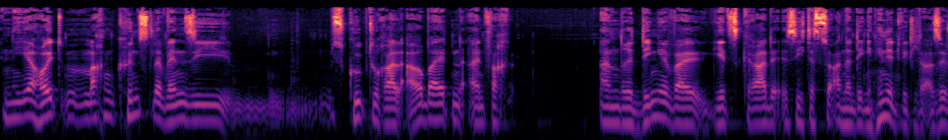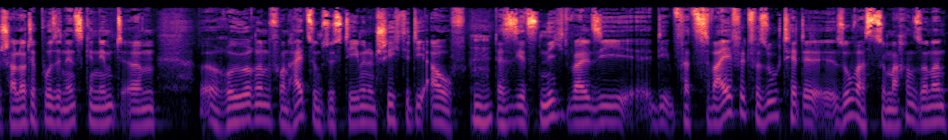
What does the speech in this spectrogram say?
Nee, heute machen Künstler, wenn sie skulptural arbeiten, einfach andere Dinge, weil jetzt gerade sich das zu anderen Dingen hinentwickelt. Also Charlotte Posenenske nimmt ähm, Röhren von Heizungssystemen und schichtet die auf. Das ist jetzt nicht, weil sie die verzweifelt versucht hätte, sowas zu machen, sondern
